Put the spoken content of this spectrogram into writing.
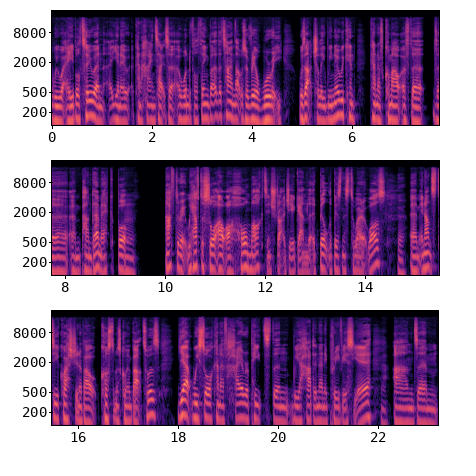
we were able to and uh, you know kind of hindsight's a, a, wonderful thing but at the time that was a real worry was actually we know we can kind of come out of the the um, pandemic but mm. after it, we have to sort out our whole marketing strategy again that had built the business to where it was. Yeah. Um, in answer to your question about customers coming back to us, yeah, we saw kind of higher repeats than we had in any previous year. And, um,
